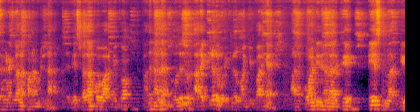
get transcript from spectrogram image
சங்கடங்களால் பண்ண முடியல அது வேஸ்ட்டாக தான் போக ஆரம்பிக்கும். அதனால முதல்ல ஒரு அரை கிலோ ஒரு கிலோ வாங்கி பாருங்க. அது குவாலிட்டி நல்லா இருக்கு டேஸ்ட் நல்லா இருக்கு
